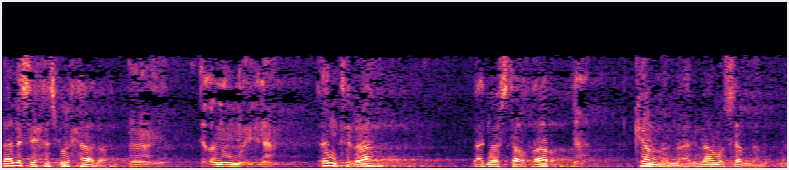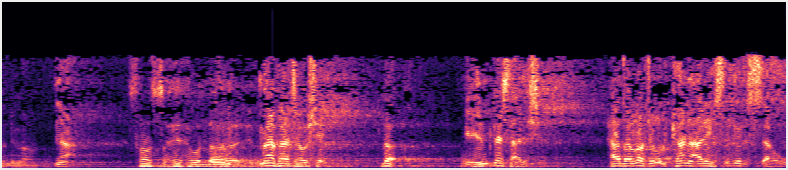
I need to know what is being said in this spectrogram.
لا نسي حسب الحالة آه. يظنه نعم. انتبه بعد ما استغفر. نعم. كمل مع الإمام وسلم مع الإمام. نعم. صلاة صحيحة ولا ما فاته شيء. لا. إذن ليس عليه شيء. هذا الرجل كان عليه سجود السهو. إيه،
